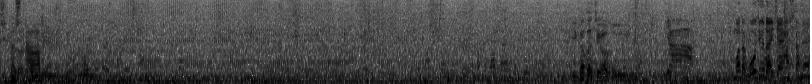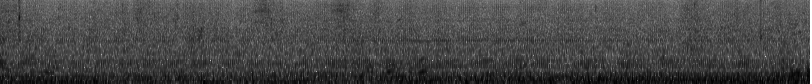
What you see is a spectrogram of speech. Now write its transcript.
しました。言い方違うと思うねいやーまだ50代ちゃいますかね。ちょっと良さそう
